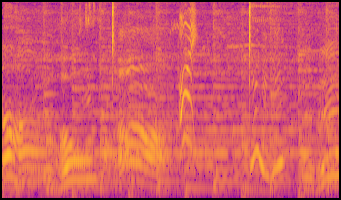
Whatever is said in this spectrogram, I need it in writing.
Oh. Oh. Oh. Oh.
